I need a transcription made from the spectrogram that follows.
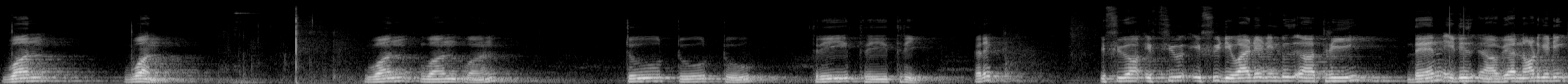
1 1 1 1 1 2 2 2 3 3 3 correct? If you are, if you if we divide it into uh, 3 then it is uh, we are not getting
